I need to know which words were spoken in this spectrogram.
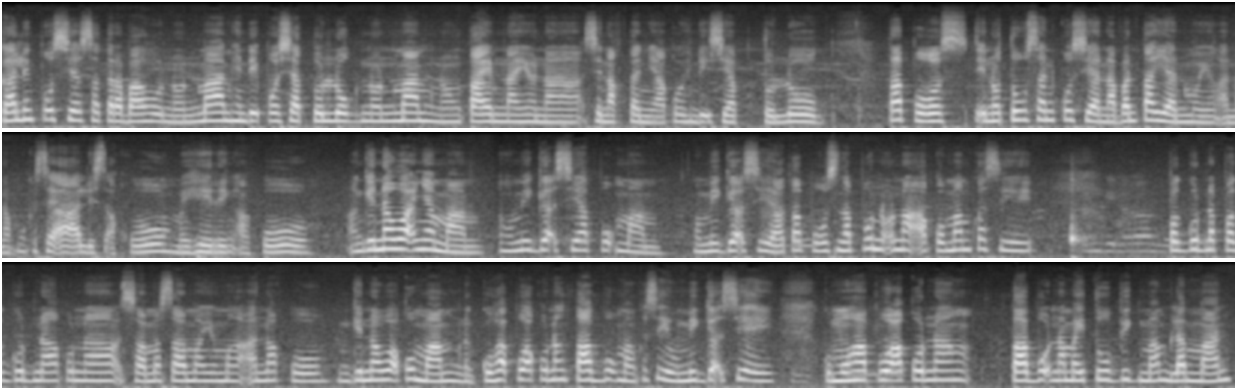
Galing po siya sa trabaho noon, ma'am. Hindi po siya tulog noon, ma'am. Nung time na yun na sinaktan niya ako, hindi siya tulog. Tapos, inutusan ko siya, nabantayan mo yung anak mo kasi aalis ako, may hearing ako. Ang ginawa niya, ma'am, humiga siya po, ma'am. Humiga siya. Tapos, napuno na ako, ma'am, kasi pagod na pagod na ako na sama-sama yung mga anak ko. Ang ginawa ko, ma'am, nagkuha po ako ng tabo, ma'am, kasi humiga siya eh. Kumuha po ako ng tabo na may tubig, ma'am, laman.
